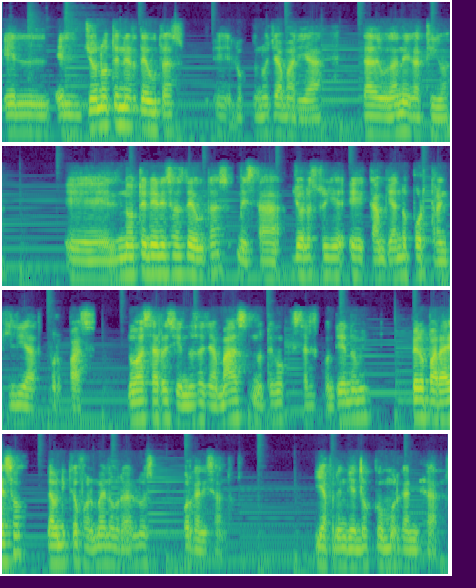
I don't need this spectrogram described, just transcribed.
el, el yo no tener deudas eh, lo que uno llamaría la deuda negativa. el no tener esas deudas, me está, yo lo estoy eh, cambiando por tranquilidad, por paz. No va a estar recibiendo esas llamadas, no tengo que estar escondiéndome, pero para eso la única forma de lograrlo es organizando y aprendiendo cómo organizarlo.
